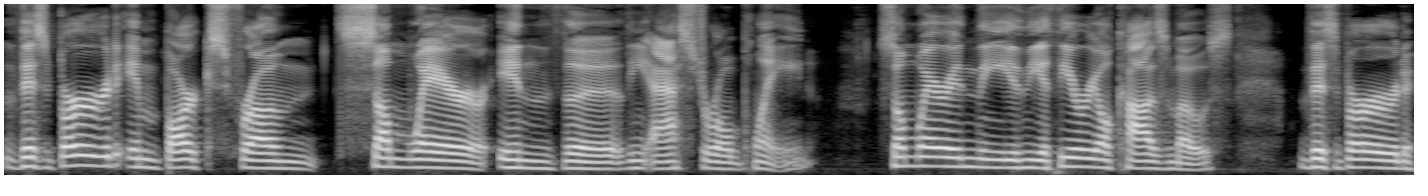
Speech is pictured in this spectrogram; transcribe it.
this bird embarks from somewhere in the the astral plane, somewhere in the in the ethereal cosmos. This bird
